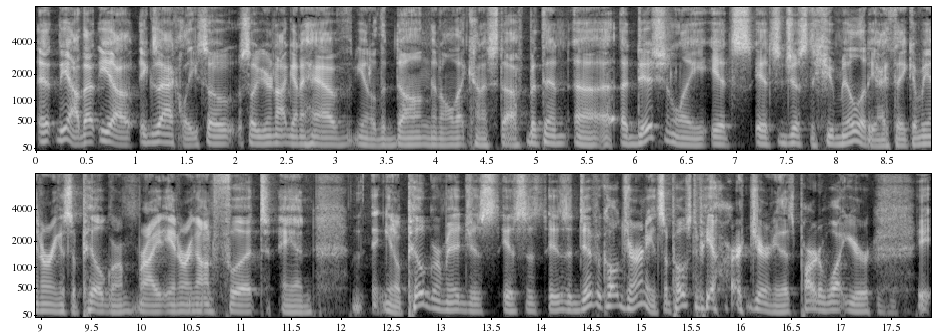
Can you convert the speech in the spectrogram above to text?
It- Yeah, that yeah, exactly. So so you're not going to have you know the dung and all that kind of stuff. But then uh, additionally, it's it's just the humility I think of entering as a pilgrim, right? Entering on foot, and you know, pilgrimage is is is a difficult journey. It's supposed to be a hard journey. That's part of what you're. It,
